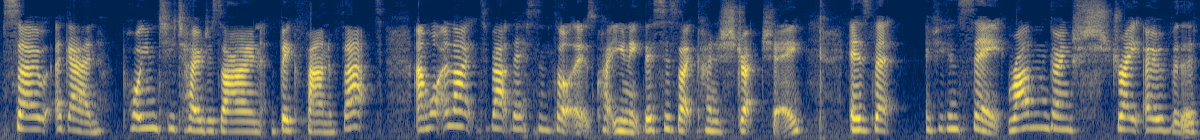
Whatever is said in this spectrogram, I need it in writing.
So again, pointy toe design, big fan of that. And what I liked about this and thought it was quite unique, this is like kind of stretchy, is that if you can see, rather than going straight over the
